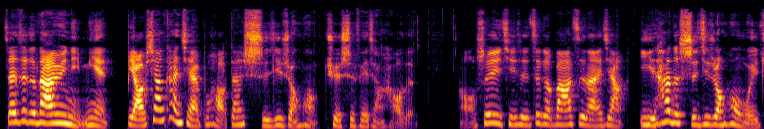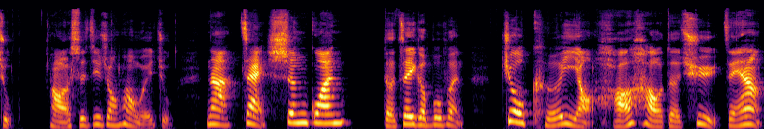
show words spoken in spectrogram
在这个大运里面，表象看起来不好，但实际状况却是非常好的。好，所以其实这个八字来讲，以他的实际状况为主，好，实际状况为主。那在升官的这个部分，就可以哦，好好的去怎样，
